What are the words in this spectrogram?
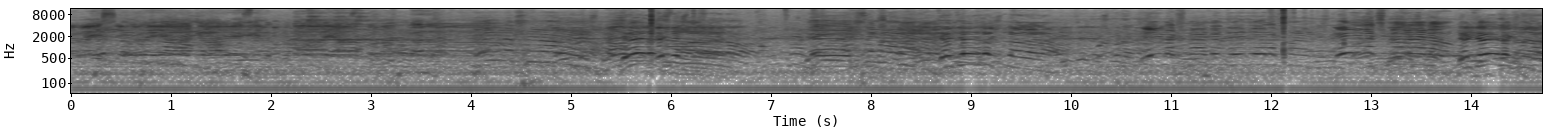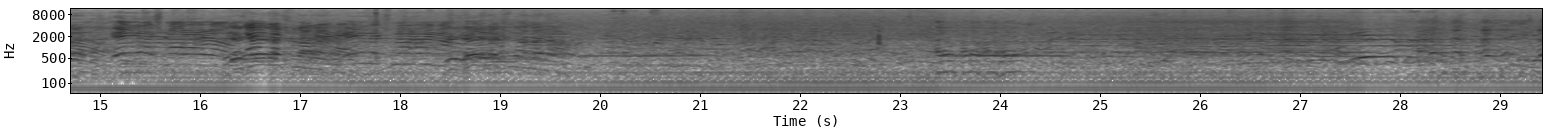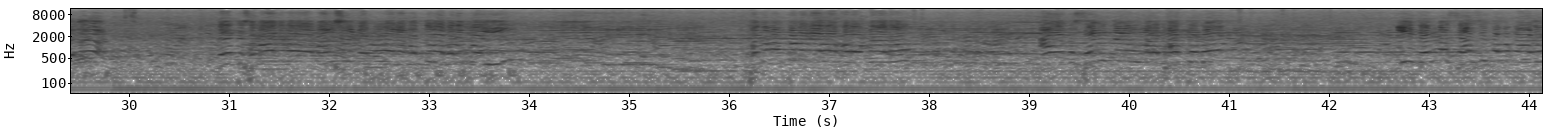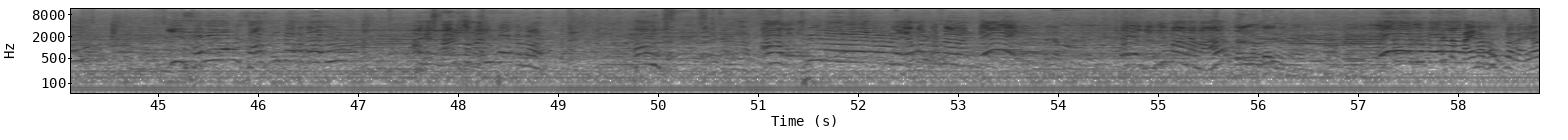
శాశ్వతము కాదు. ఈ శరీరము శాశ్వతము కాదు. అని మనిషి మరిపోతున్నారు. కానీ ఆ లక్ష్మీనారాయణుడు ఏమంటున్నారంటే ఏ రోజు పైన కూర్చోరాయా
